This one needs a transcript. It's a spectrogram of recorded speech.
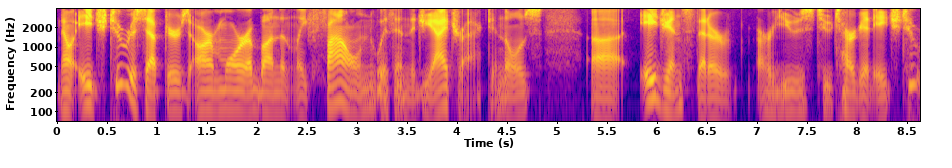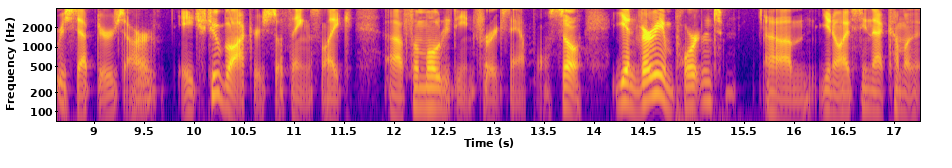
Now, H2 receptors are more abundantly found within the GI tract, and those uh, agents that are, are used to target H2 receptors are H2 blockers, so things like uh, famotidine, for example. So, again, very important. Um, you know, I've seen that come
